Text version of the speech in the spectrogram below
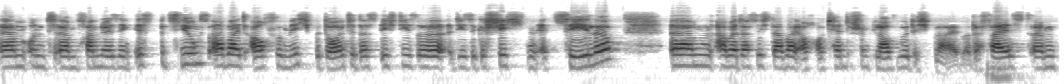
ähm, und ähm, Fundraising ist Beziehungsarbeit auch für mich, bedeutet, dass ich diese, diese Geschichten erzähle, ähm, aber dass ich dabei auch authentisch und glaubwürdig bleibe. Das heißt, ähm,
